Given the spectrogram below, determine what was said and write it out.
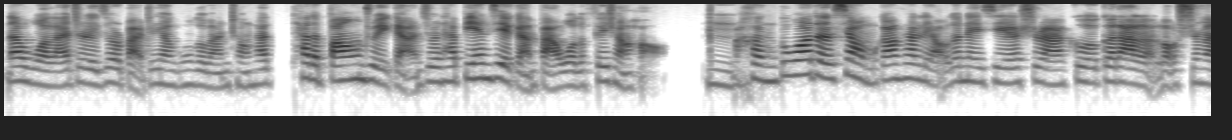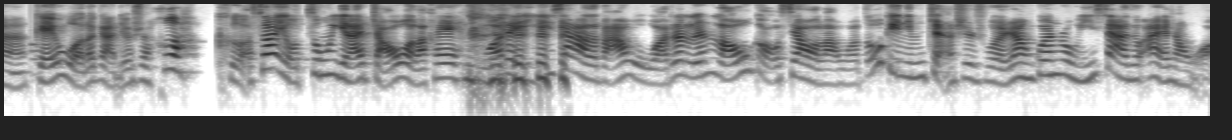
那我来这里就是把这项工作完成，他他的 boundary 感就是他边界感把握的非常好。嗯，很多的像我们刚才聊的那些是吧？各各大的老师们给我的感觉是，呵，可算有综艺来找我了，嘿，我这一下子把我我这人老搞笑了，我都给你们展示出来，让观众一下就爱上我。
